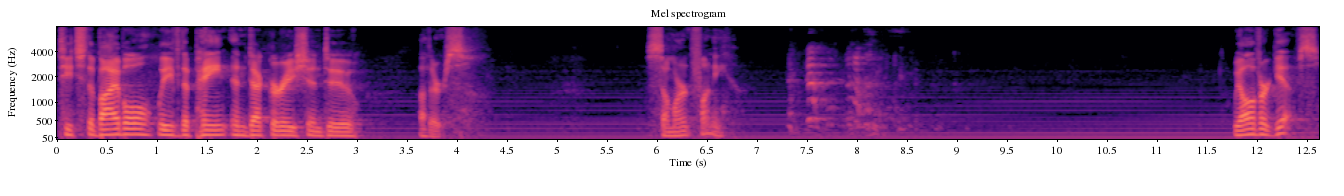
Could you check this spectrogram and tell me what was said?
Teach the Bible, leave the paint and decoration to others. Some aren't funny. We all have our gifts.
